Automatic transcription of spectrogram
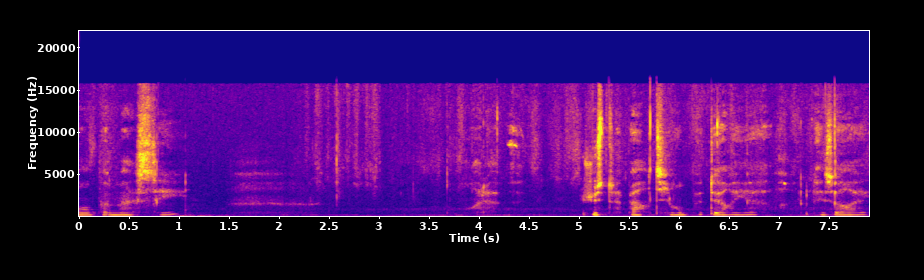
un peu masser. Voilà. Juste la partie un peu derrière les oreilles.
